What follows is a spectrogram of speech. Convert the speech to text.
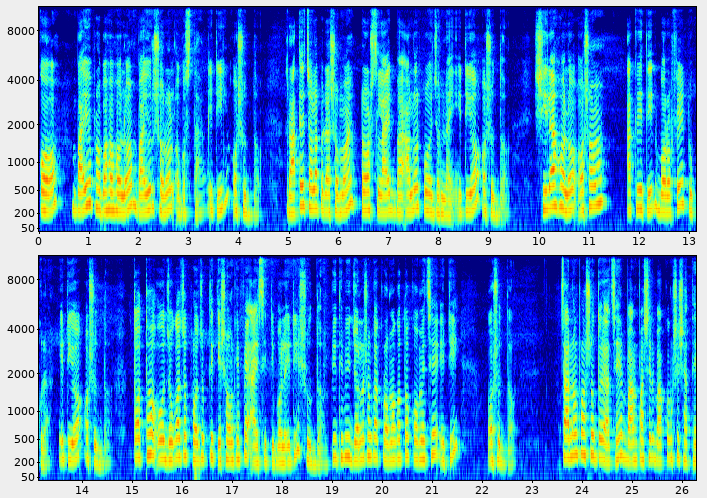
ক, বায়ু প্রবাহ হল বায়ুর সরল অবস্থা, এটি অশুদ্ধ। রাতে চলাফেরার সময় টর্চ লাইট বা আলোর প্রয়োজন নাই, এটিও অশুদ্ধ। শিলা হলো অসম আকৃতির বরফের টুকরা, এটিও অশুদ্ধ। তথ্য ও যোগাযোগ প্রযুক্তিকে সংক্ষেপে আইসিটি বলে এটি শুদ্ধ। পৃথিবীর জনসংখ্যা ক্রমাগত কমেছে, এটি অশুদ্ধ। চার নং প্রশ্ন উত্তরে আছে, বাম পাশের বাক্যাংশের সাথে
